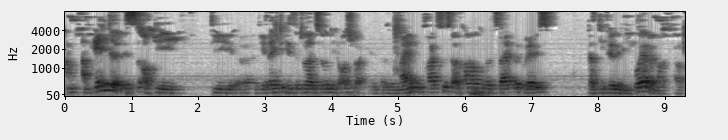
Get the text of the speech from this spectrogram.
Am, am, Ende ist auch die, die, äh, die rechtliche Situation nicht ausschlaggebend. Also meine Praxiserfahrung wird sein, oder ist, dass die Filme, die ich vorher gemacht habe,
